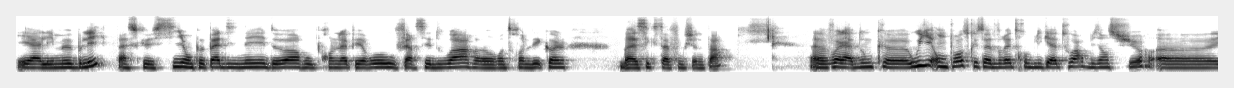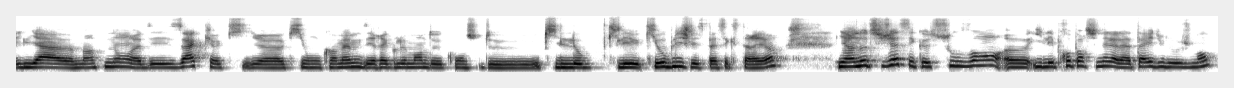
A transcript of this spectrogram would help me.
et à les meubler parce que si on peut pas dîner dehors ou prendre l'apéro ou faire ses devoirs en rentrant de l'école bah, c'est que ça fonctionne pas. Euh, voilà, donc euh, oui, on pense que ça devrait être obligatoire, bien sûr. Euh, il y a maintenant des AC qui, ont quand même des règlements de, de qui, qui, qui obligent l'espace extérieur. Il y a un autre sujet, c'est que souvent, il est proportionnel à la taille du logement.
